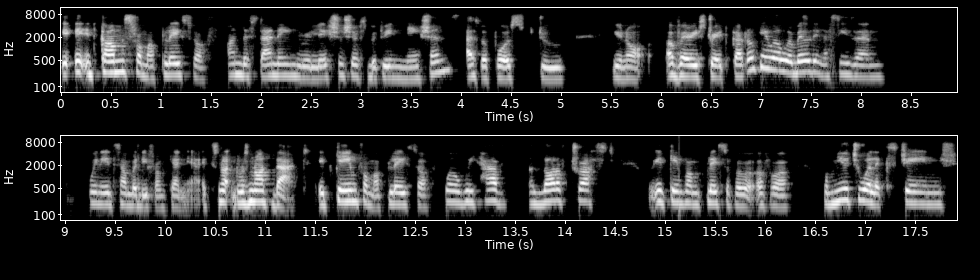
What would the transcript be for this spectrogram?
it, it comes from a place of understanding relationships between nations as opposed to you know a very straight cut okay well we're building a season we need somebody from Kenya. It's not, it was not that. It came from a place of, well, we have a lot of trust. It came from a place of a, of a, a mutual exchange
